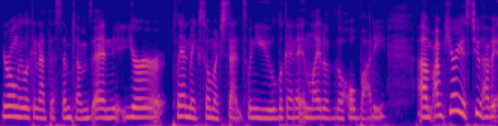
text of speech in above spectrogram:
you're only looking at the symptoms, and your plan makes so much sense when you look at it in light of the whole body. Um, I'm curious too, having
